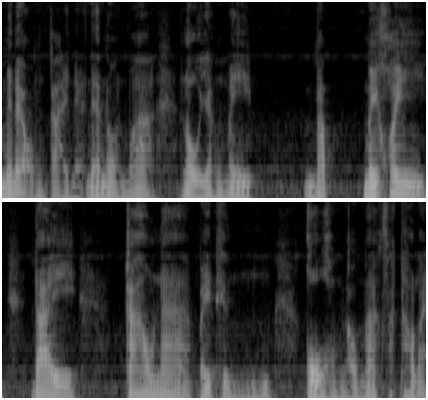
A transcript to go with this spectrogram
ไม่ได้ออกกำลังกายเนี่ยแน่นอนว่าเรายังไม่แบบไม่ค่อยได้ก้าวหน้าไปถึง goal ของเรามากสักเท่าไหร่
